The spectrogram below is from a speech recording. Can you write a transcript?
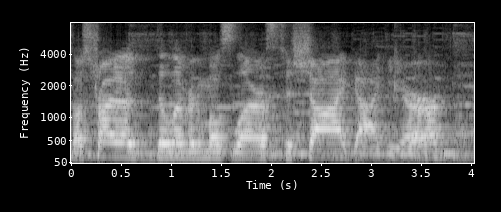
let's try to deliver the most letters to Shy Guy here.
